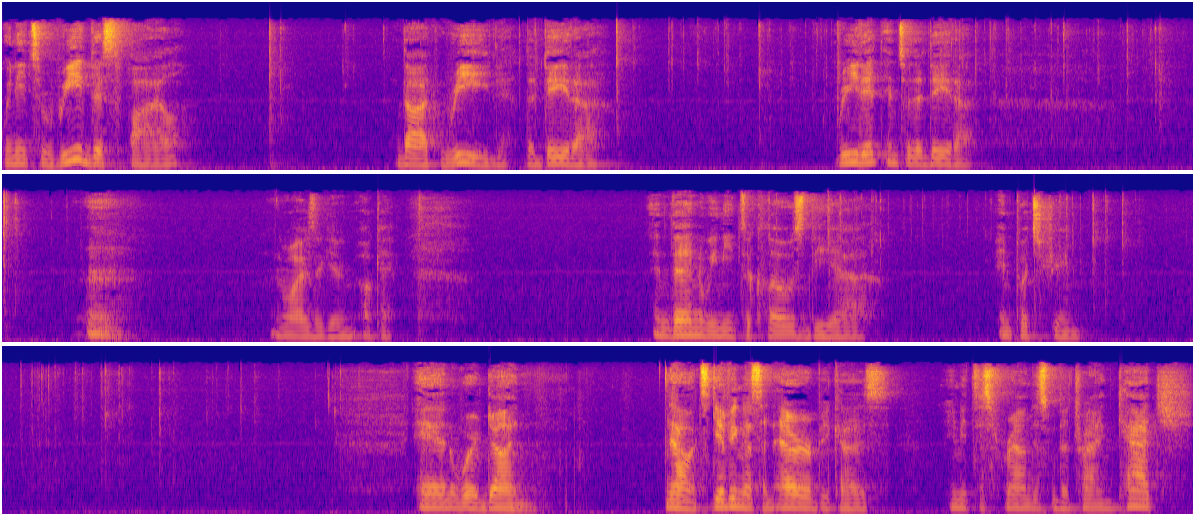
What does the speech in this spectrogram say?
we need to read this file dot read the data read it into the data Why is it giving? Okay. And then we need to close the uh, input stream. And we're done. Now it's giving us an error because you need to surround this with a try and catch.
